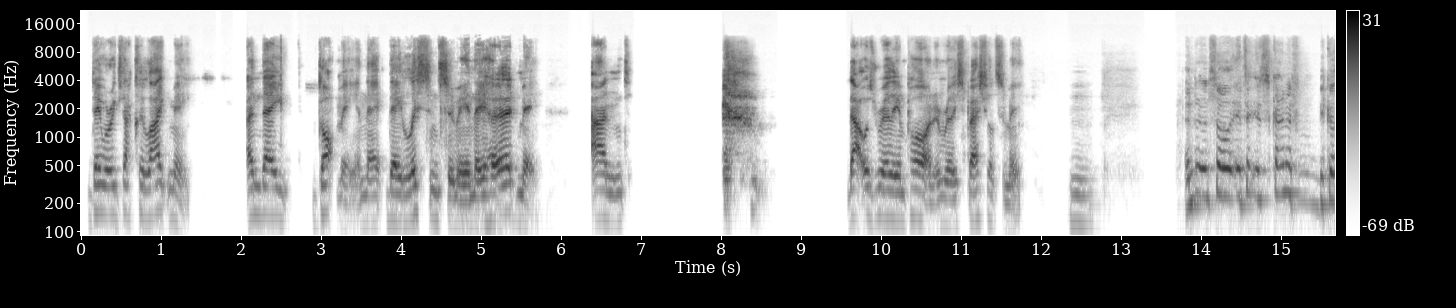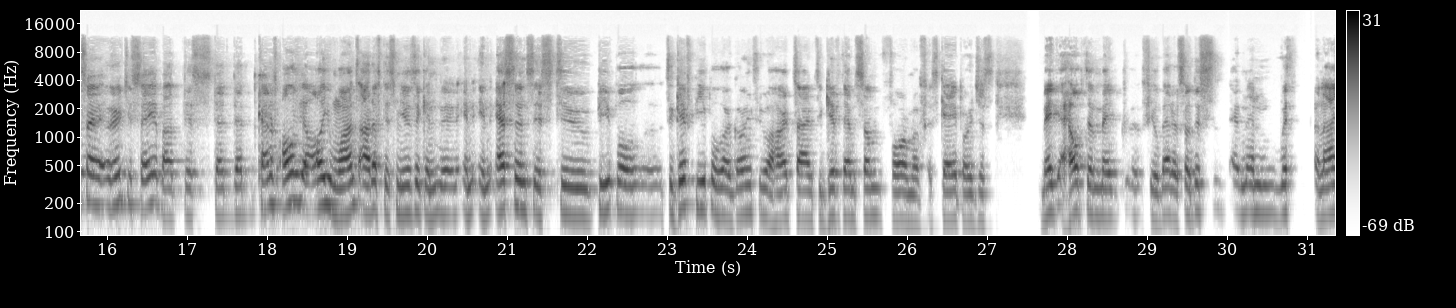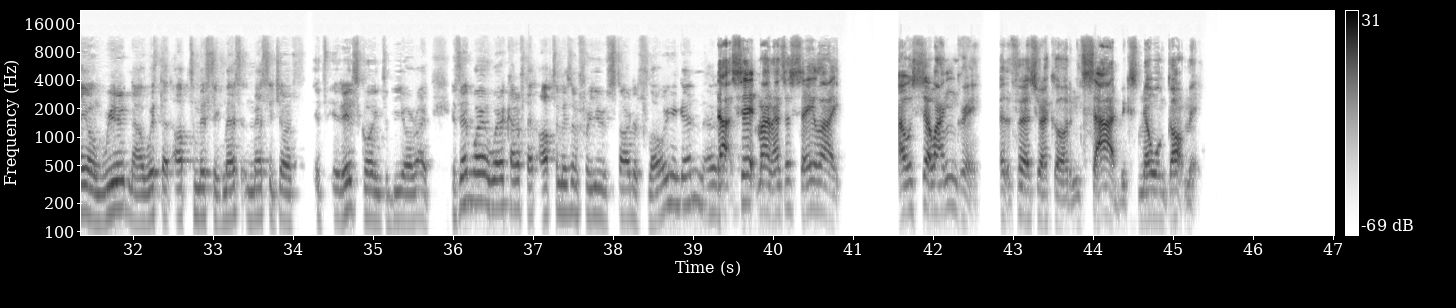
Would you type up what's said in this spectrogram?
they were exactly like me. And they got me and they, they listened to me and they heard me. And that was really important and really special to me. Mm. And, and so it's it's kind of because I heard you say about this that that kind of all you, all you want out of this music in, in in essence is to people to give people who are going through a hard time to give them some form of escape or just make help them make feel better. So this and then with an eye on weird now with that optimistic mes- message of it, it is going to be all right. Is that where where kind of that optimism for you started flowing again? Uh, That's it, man. As I say, like I was so angry at the first record and sad because no one got me.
